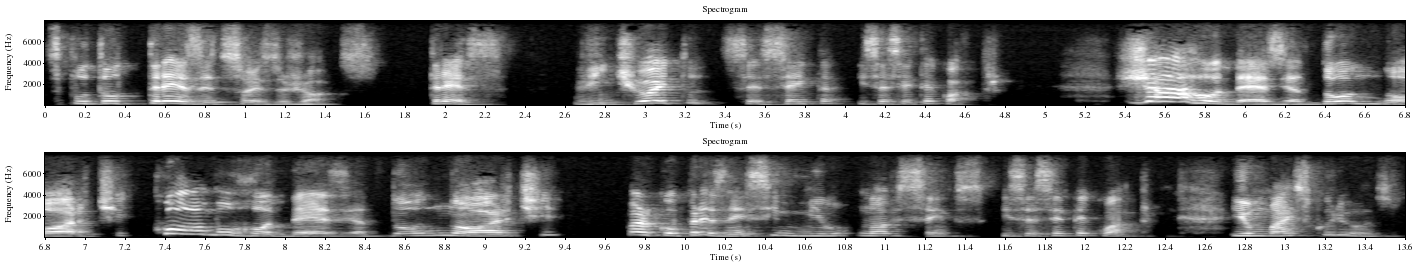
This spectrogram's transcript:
disputou três edições dos Jogos. Três. 28, 60 e 64. Já a Rodésia do Norte, como Rodésia do Norte, marcou presença em 1964. E o mais curioso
